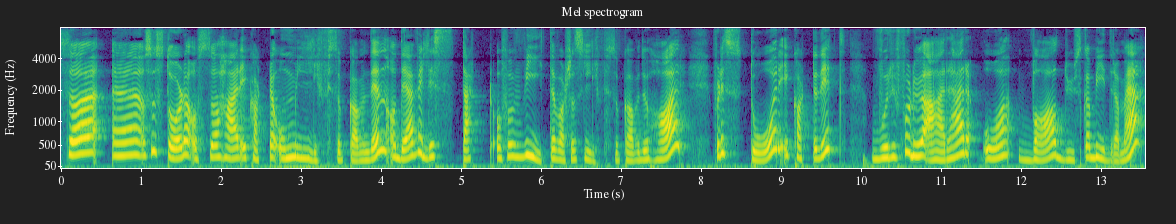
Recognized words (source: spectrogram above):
så, uh, så, står det også her i kartet om livsoppgaven din, og det er veldig sterkt å få vite hva slags livsoppgave du har. For det står i kartet ditt hvorfor du er her, og hva du skal bidra med.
